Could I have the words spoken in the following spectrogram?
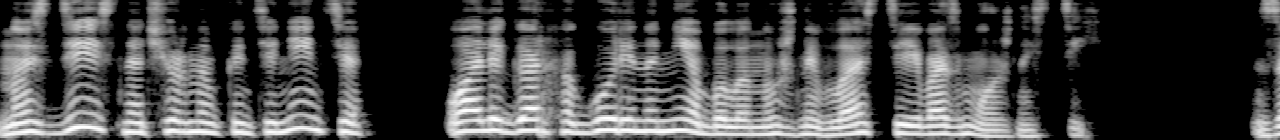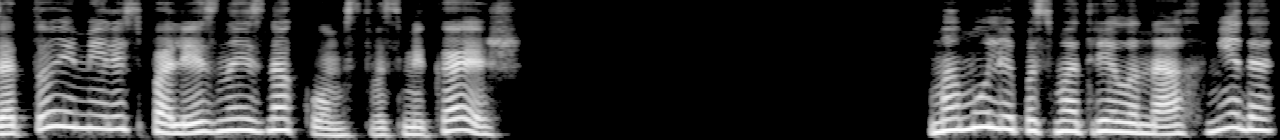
Но здесь, на Черном континенте, у олигарха Горина не было нужной власти и возможностей. Зато имелись полезные знакомства, смекаешь? Мамуля посмотрела на Ахмеда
